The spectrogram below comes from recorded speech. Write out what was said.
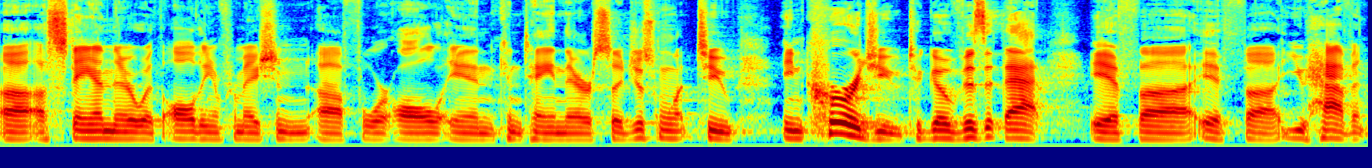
uh, a stand there with all the information uh, for All In contained there. So just want to encourage you to go visit that if, uh, if uh, you haven't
